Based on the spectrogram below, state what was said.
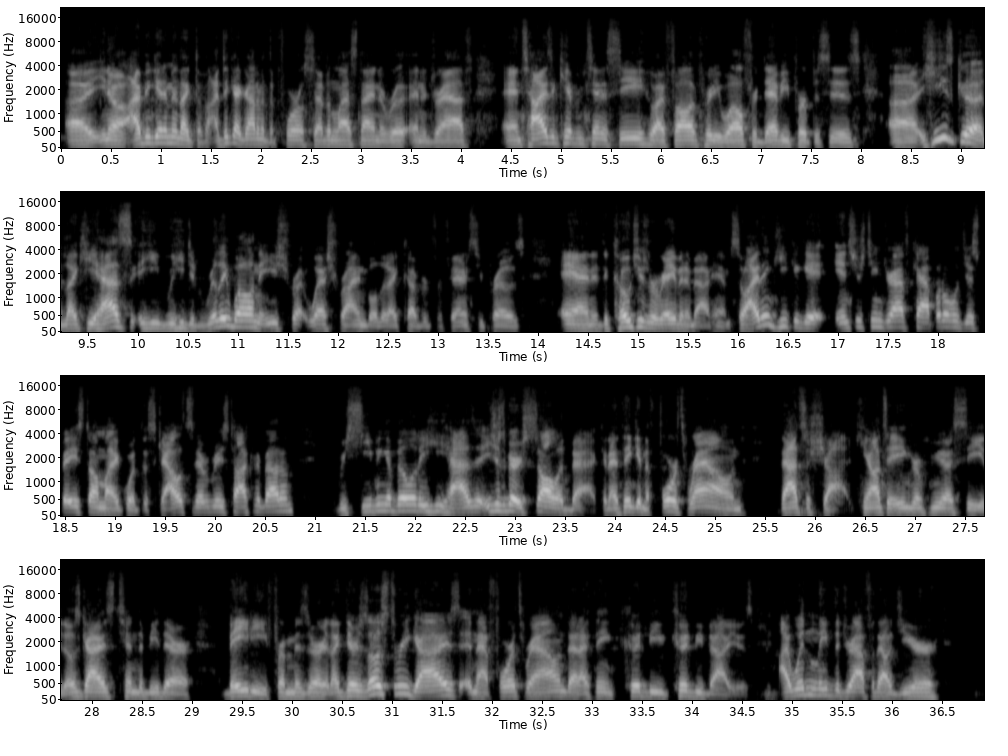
Uh, you know, I've been getting him in like the. I think I got him at the 407 last night in a in a draft. And Ty's a kid from Tennessee who I followed pretty well for Devy purposes. Uh, he's good. Like he has, he he did really well in the East West Shrine Bowl that I covered for Fantasy Pros, and the coaches were raving about him. So I think he could get interesting draft capital just based on like what the scouts and everybody's talking about him. Receiving ability, he has it. He's just a very solid back. And I think in the fourth round, that's a shot. Keaontay Ingram from USC. Those guys tend to be there. Badie from Missouri. Like there's those three guys in that fourth round that I think could be could be values. I wouldn't leave the draft with Allgeier.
